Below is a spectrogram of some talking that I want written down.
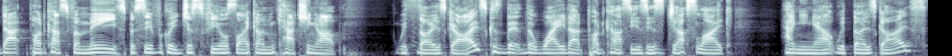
that podcast for me specifically just feels like I'm catching up with those guys because the the way that podcast is is just like hanging out with those guys.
